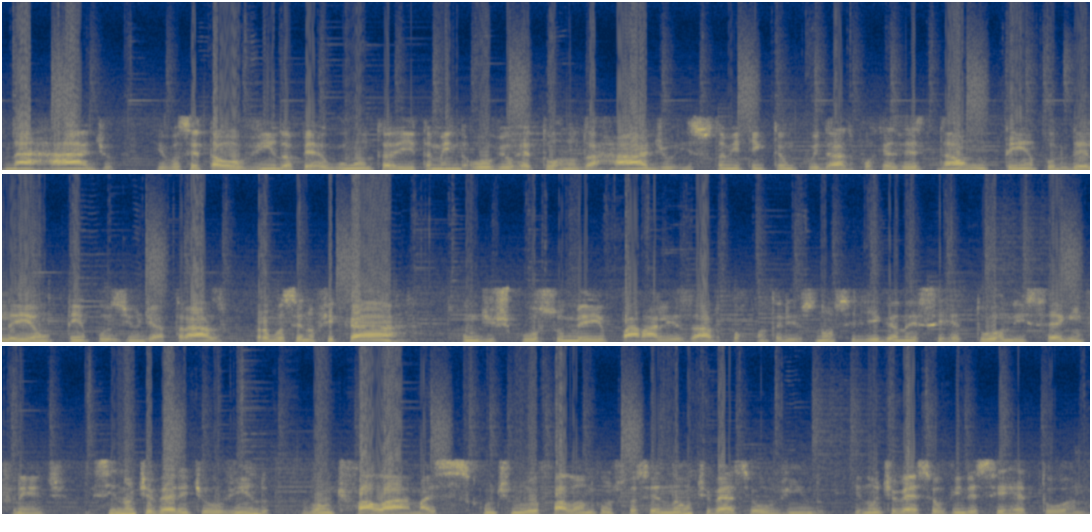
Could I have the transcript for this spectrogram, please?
na rádio e você está ouvindo a pergunta e também ouve o retorno da rádio. Isso também tem que ter um cuidado porque às vezes dá um tempo, o delay é um tempozinho de atraso para você não ficar com um discurso meio paralisado por conta disso. Não se liga nesse retorno e segue em frente. Se não estiverem te ouvindo, vão te falar, mas continua falando como se você não estivesse ouvindo e não estivesse ouvindo esse retorno.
